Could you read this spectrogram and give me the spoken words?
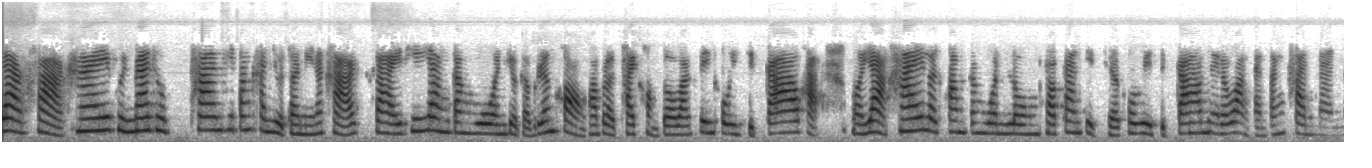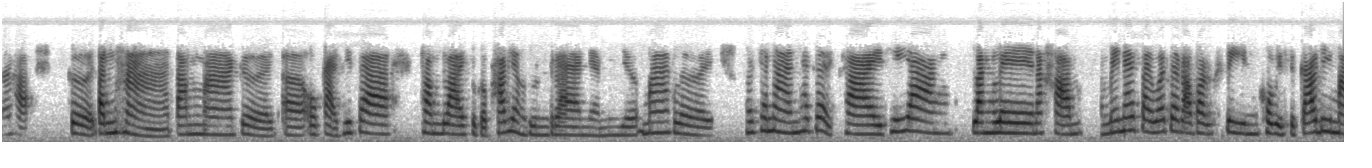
อยากฝากให้คุณแม่ทุก ท่านที่ตั้งครรภ์อยู่ตอนนี้นะคะ ใครที่ยังกังวลเกี่ยวกับเรื่องของความปลอดภัยของตัววัคซีนโควิด -19 ค่ะ หมออยากให้ลดความกังวลลง เพราะการติดเชื้อโควิด -19 ในระหว่างการตั้งครรภ์นั้นนะคะเกิดปัญหาตามมาเกิดโอกาสที่จะทำลายสุขภาพอย่างรุนแรงเนี่ยมีเยอะมากเลย เพราะฉะนั้นถ้าเกิดใครที่ยังลังเลนะคะ ไม่แน่ใจว่าจะรับวัคซีนโควิด -19 ดีไหม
